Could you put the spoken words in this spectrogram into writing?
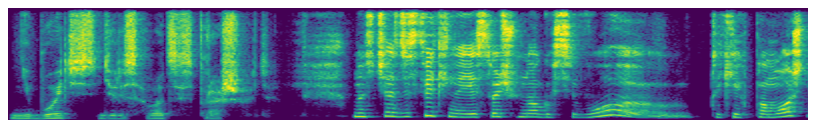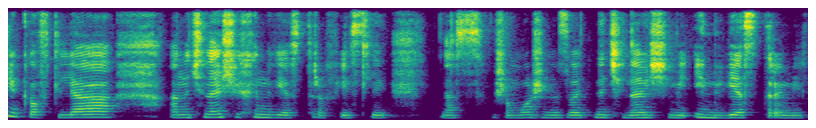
не бойтесь интересоваться и спрашивать. Но сейчас действительно есть очень много всего, таких помощников для начинающих инвесторов, если нас уже можно назвать начинающими инвесторами.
